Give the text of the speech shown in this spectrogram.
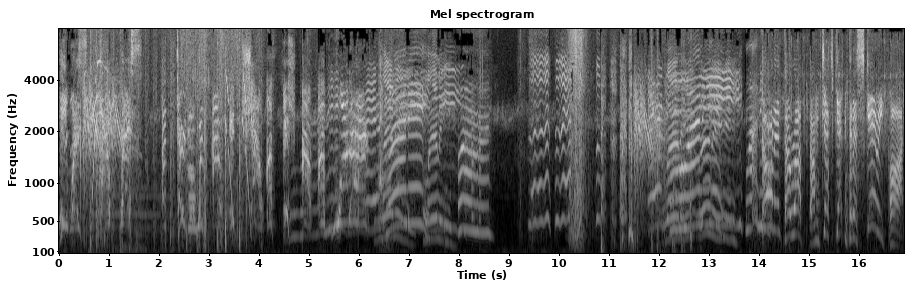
He was helpless. A turtle without its shell, a fish out of water. Lenny, Lenny, Run. Lenny, Lenny. Don't interrupt. I'm just getting to the scary part.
